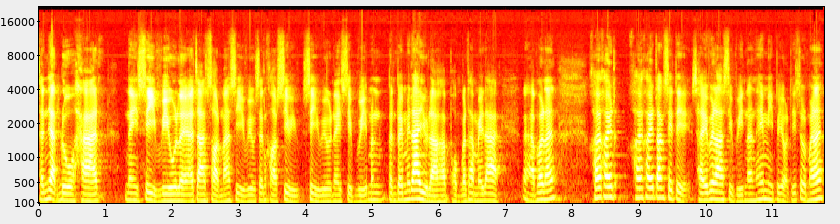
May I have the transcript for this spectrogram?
ฉันอยากดูฮาร์ดใน 4 วิวเลยอาจารย์สอนมา 4 วิว ฉันขอ 4 4วิวใน 10 วิมันเป็นไปไม่ได้อยู่แล้วครับ ผมก็ทำไม่ได้นะครับเพราะฉะนั้นค่อยๆค่อยๆตั้งสติ ใช้เวลา 10 วินั้นให้มีประโยชน์ที่สุดเพราะฉะนั้น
